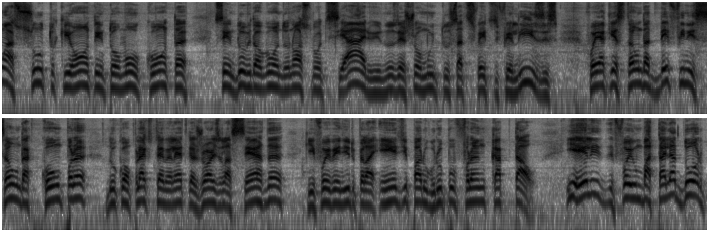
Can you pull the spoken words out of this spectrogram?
um assunto que ontem tomou conta, sem dúvida alguma, do nosso noticiário e nos deixou muito satisfeitos e felizes, foi a questão da definição da compra do complexo termoelétrica Jorge Lacerda, que foi vendido pela Ende para o grupo Fran Capital. E ele foi um batalhador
